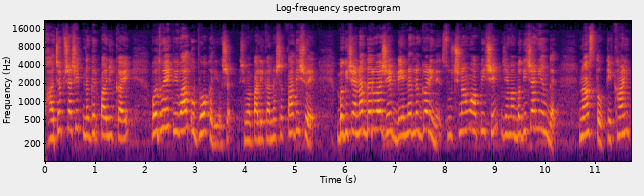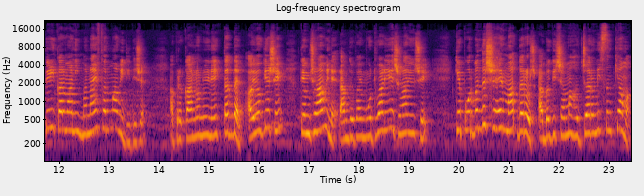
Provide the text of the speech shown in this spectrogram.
ભાજપ શાસિત નગરપાલિકાએ વધુ એક વિવાદ ઊભો કર્યો છે. જેમાં પાલિકાના સત્તાધીશોએ બગીચાના દરવાજે બેનર લગાડીને સૂચનાઓ આપી છે, જેમાં બગીચાની અંદર નાસ્તો કે ખાણીપીણી કરવાની મનાઈ ફરમાવી દીધી છે. આ પ્રકારનો નિર્ણય તદ્દન અયોગ્ય છે તેમ જણાવીને રામદેવભાઈ મોઢવાડીએ જણાવ્યું છે કે પોરબંદર શહેરમાં દરરોજ આ બગીચામાં હજારોની સંખ્યામાં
